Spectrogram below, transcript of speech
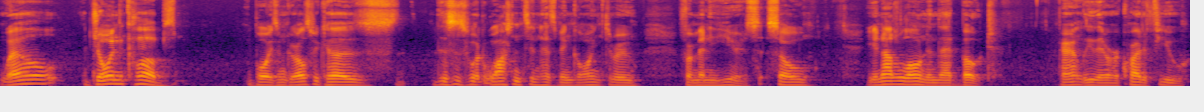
Well, join the clubs, boys and girls, because this is what Washington has been going through for many years. So you're not alone in that boat. Apparently, there are quite a few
